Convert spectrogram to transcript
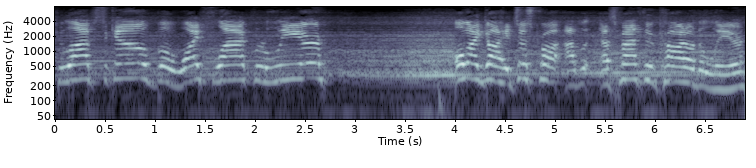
Two laps to go, but white flag for Lear. Oh my god, he just crossed. That's Matthew Cotto to Lear.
